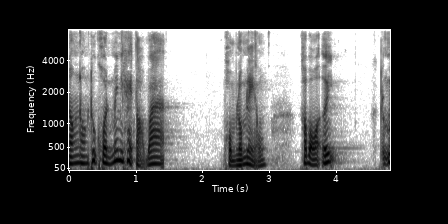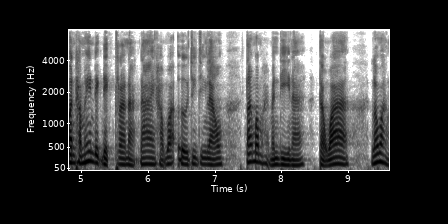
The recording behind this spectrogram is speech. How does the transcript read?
น้องๆทุกคนไม่มีใครตอบว่า ผมล้มเหลว เขาบอกว่า เอ้ย มันทำให้เด็ก ๆ ตระหนักได้ครับว่าเออจริง ๆ แล้ว ตั้งเป้าหมายมันดีนะ แต่ว่าระหว่าง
